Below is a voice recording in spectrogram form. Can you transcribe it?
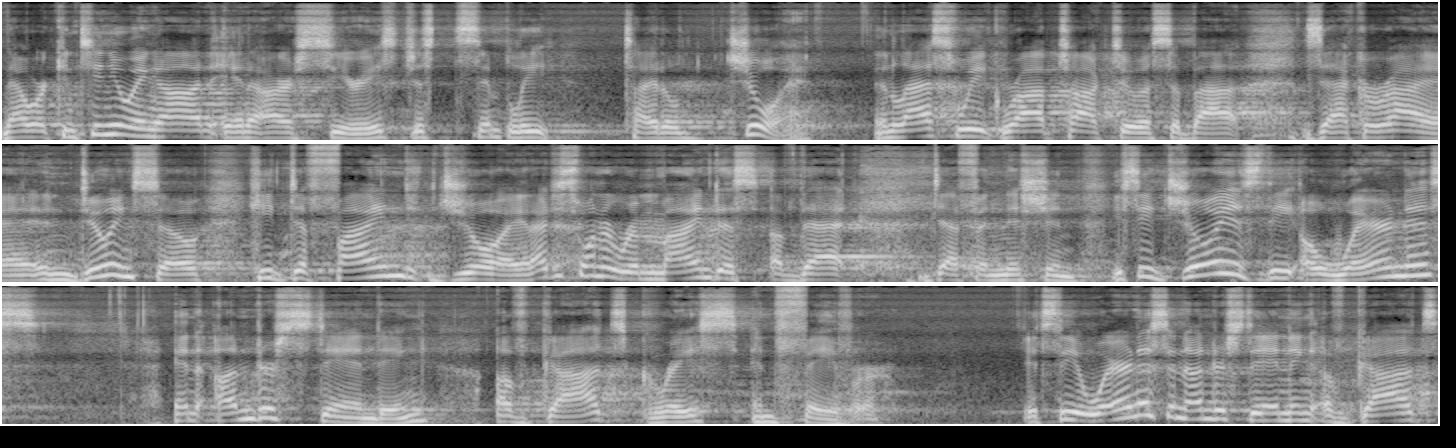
Now, we're continuing on in our series, just simply titled Joy. And last week, Rob talked to us about Zechariah. In doing so, he defined joy. And I just want to remind us of that definition. You see, joy is the awareness and understanding of God's grace and favor. It's the awareness and understanding of God's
